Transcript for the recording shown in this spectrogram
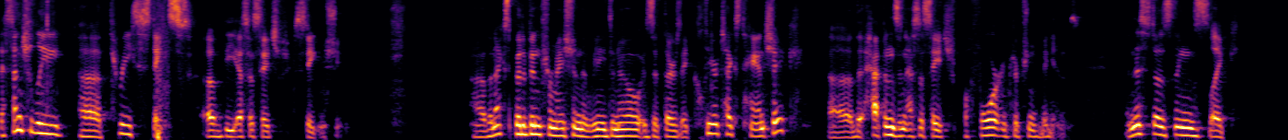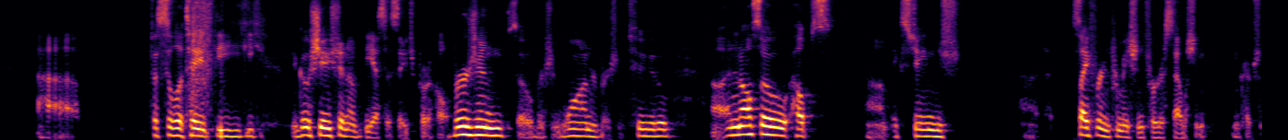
essentially uh, three states of the SSH state machine. Uh, the next bit of information that we need to know is that there's a clear text handshake uh, that happens in SSH before encryption begins. And this does things like uh, facilitate the negotiation of the SSH protocol version, so version one or version two, and it also helps um, exchange uh, cipher information for establishing encryption.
